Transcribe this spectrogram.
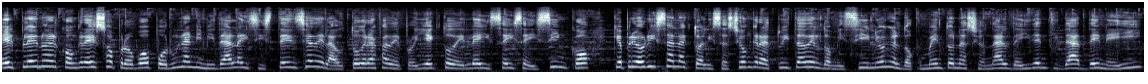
El Pleno del Congreso aprobó por unanimidad la insistencia de la autógrafa del proyecto de ley 665 que prioriza la actualización gratuita del domicilio en el Documento Nacional de Identidad DNI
